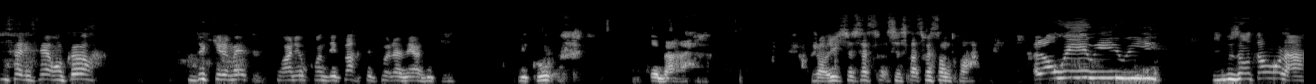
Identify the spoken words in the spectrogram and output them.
il fallait faire encore 2 km pour aller au point de départ que Paul avait indiqué. Du coup, et ben, aujourd'hui, ce, sera- ce sera 63. Alors oui, oui, oui, je vous entends là.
